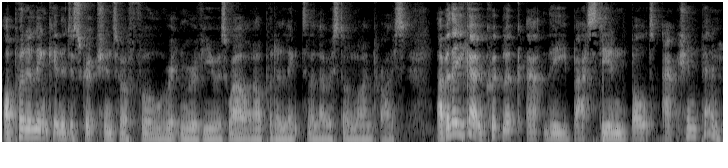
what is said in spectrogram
I'll put a link in the description to a full written review as well. And I'll put a link to the lowest online price. Uh, but there you go, quick look at the Bastion Bolt Action Pen.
